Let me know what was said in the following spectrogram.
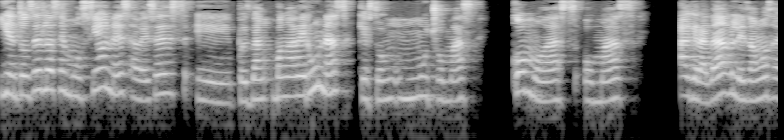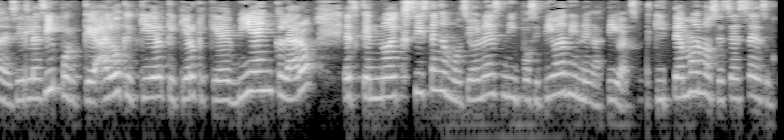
Y entonces las emociones a veces, eh, pues van, van a haber unas que son mucho más cómodas o más agradables, vamos a decirle así, porque algo que quiero que quiero que quede bien claro es que no existen emociones ni positivas ni negativas. Quitémonos ese sesgo,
